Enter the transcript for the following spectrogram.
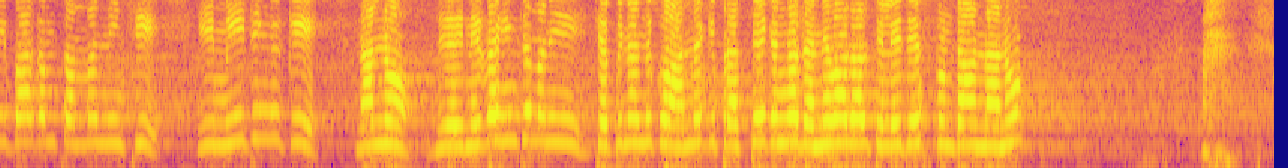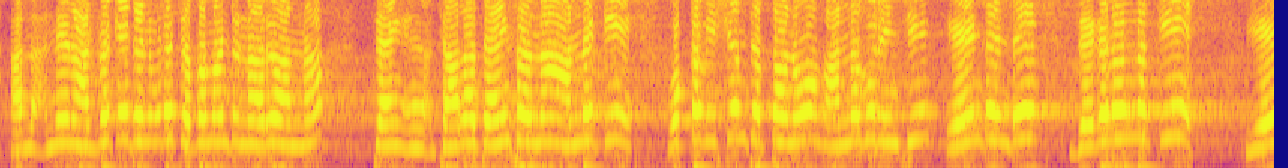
విభాగం సంబంధించి ఈ మీటింగ్కి నన్ను నిర్వహించమని చెప్పినందుకు అన్నకి ప్రత్యేకంగా ధన్యవాదాలు తెలియజేసుకుంటా ఉన్నాను. అన్న నేను అడ్వకేట్ అని కూడా చెప్పమంటున్నారు అన్న. Eh, చాలా థ్యాంక్స్ అన్న. అన్నకి ఒక్క విషయం చెప్తాను. అన్న గురించి ఏంటంటే జగనన్నకి ఏ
